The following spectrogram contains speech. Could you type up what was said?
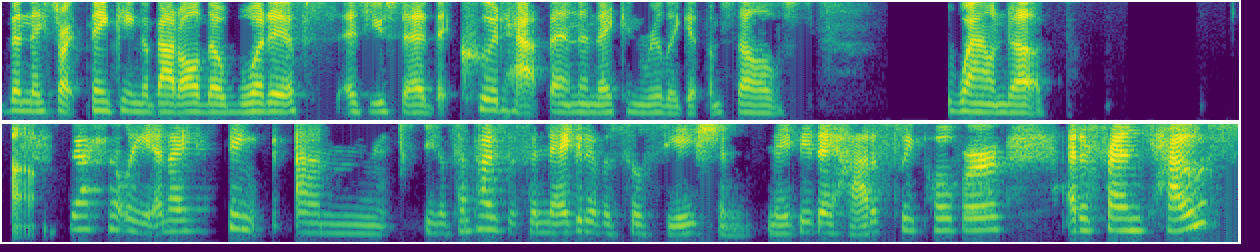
then they start thinking about all the what ifs as you said that could happen and they can really get themselves wound up. Um, definitely and i think um, you know sometimes it's a negative association. Maybe they had a sleepover at a friend's house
